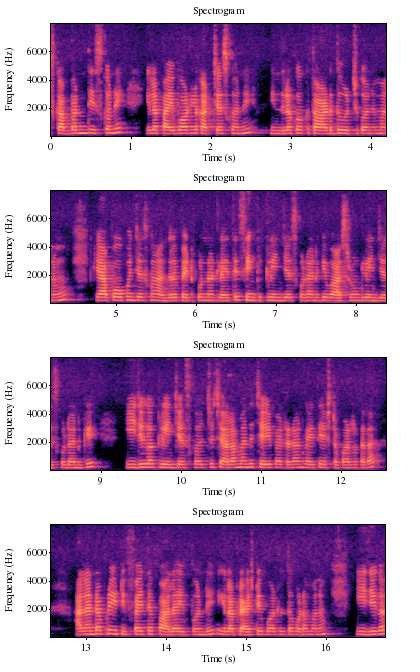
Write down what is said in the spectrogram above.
స్కబ్బర్ని తీసుకొని ఇలా పై బాటిల్ కట్ చేసుకొని ఇందులోకి ఒక తాడు దూర్చుకొని మనం క్యాప్ ఓపెన్ చేసుకొని అందులో పెట్టుకున్నట్లయితే సింక్ క్లీన్ చేసుకోవడానికి వాష్రూమ్ క్లీన్ చేసుకోవడానికి ఈజీగా క్లీన్ చేసుకోవచ్చు. చాలామంది చేయి పెట్టడానికి అయితే ఇష్టపడరు కదా. అలాంటప్పుడు ఈ టిప్ అయితే ఫాలో అయిపోండి. ఇలా ప్లాస్టిక్ బాటిల్తో కూడా మనం ఈజీగా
